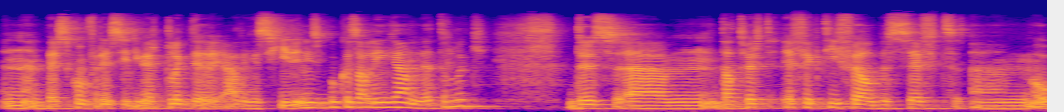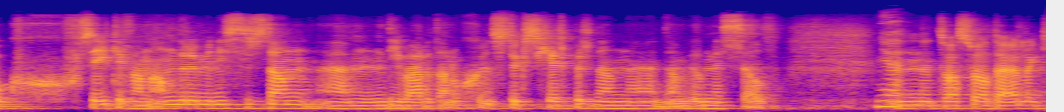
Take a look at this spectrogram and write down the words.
een, een, persconferentie die werkelijk de, ja, de geschiedenisboeken zal ingaan, letterlijk. Dus um, dat werd effectief wel beseft. Um, ook zeker van andere ministers dan. Um, die waren dan nog een stuk scherper dan, uh, dan Wilmes zelf. Ja. En het was wel duidelijk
